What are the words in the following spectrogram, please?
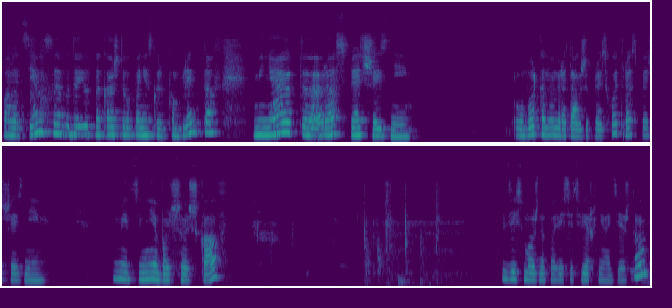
Полотенца выдают на каждого по несколько комплектов. Меняют э, раз в 5-6 дней. Уборка номера также происходит раз в 5-6 дней. Имеется небольшой шкаф. Здесь можно повесить верхнюю одежду.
